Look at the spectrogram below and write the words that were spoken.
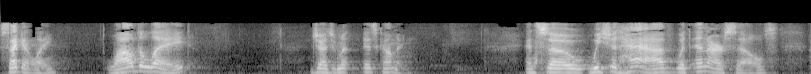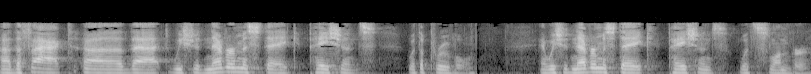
Secondly, while delayed, judgment is coming. And so we should have within ourselves uh, the fact uh, that we should never mistake patience with approval. And we should never mistake patience with slumber.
